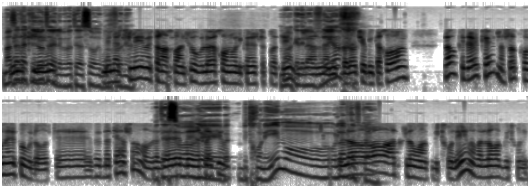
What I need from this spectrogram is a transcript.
מה זה התקריות האלה בבתי הסוהר עם רחפנים? מנצלים את הרחפן, שוב, לא יכולנו להיכנס לפרטים. מה, כדי להבריח? מגבלות של ביטחון. לא, כדי, כן, לעשות כל מיני פעולות אה, בבתי הסוהר. בתי הסוהר אה, ביטחוניים או, או לאו לא דווקא? לא רק, לא רק ביטחוניים, אבל לא רק ביטחוניים.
